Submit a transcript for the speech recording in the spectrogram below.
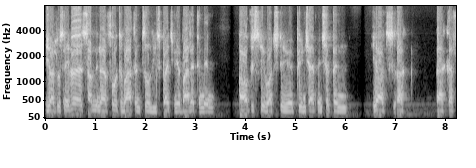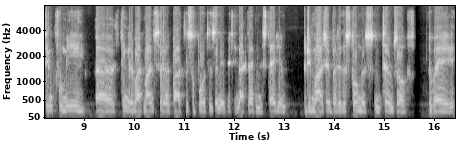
yeah, it was never something I thought about until he spoke to me about it. And then I obviously watched the European Championship, and yeah, it's. Like I think for me, uh, thinking about Munster, about the supporters and everything like that in the stadium, it reminds bit of the Stormers in terms of the way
